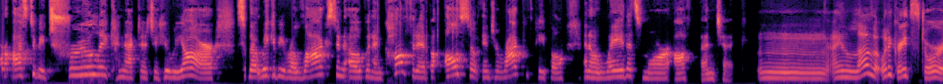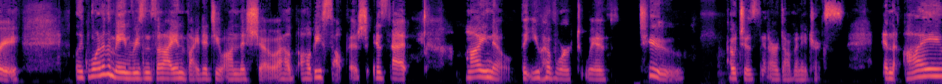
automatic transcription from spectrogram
for us to be truly connected to who we are so that we can be relaxed and open and confident but also interact with people in a way that's more authentic. Mm, I love it. What a great story. Like one of the main reasons that I invited you on this show, I'll, I'll be selfish, is that I know that you have worked with two coaches that are dominatrix. And I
